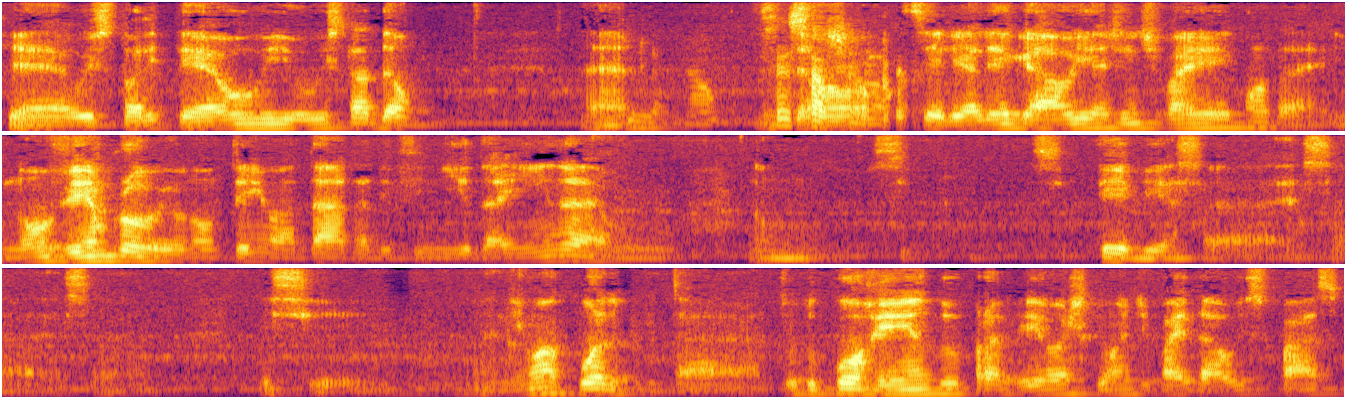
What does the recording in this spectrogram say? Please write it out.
que é o Storytel e o Estadão. Né? Então, é uma parceria legal e a gente vai contar. Em novembro, eu não tenho a data definida ainda, não se, teve essa, essa, essa, esse é nenhum acordo, porque está tudo correndo para ver, eu acho que onde vai dar o espaço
